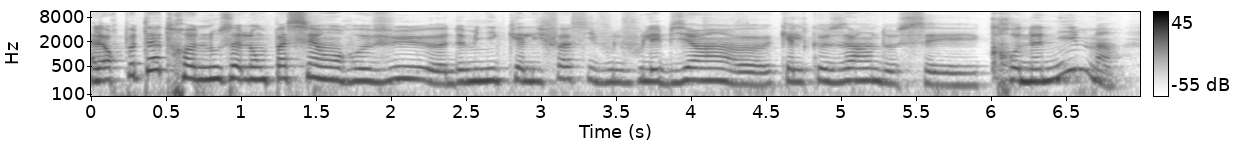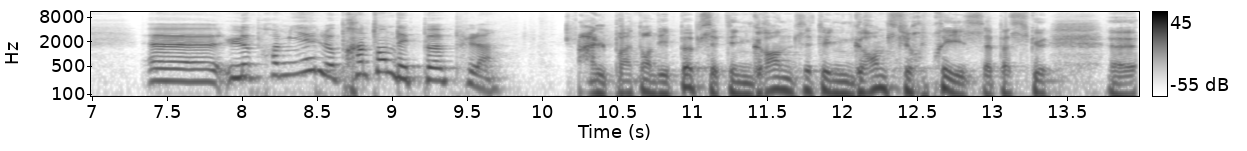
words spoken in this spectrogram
Alors peut-être nous allons passer en revue, Dominique Khalifa, si vous le voulez bien, quelques-uns de ces chrononymes. le premier, le printemps des peuples. Ah, le printemps des peuples, c'était une grande, c'était une grande surprise, parce que euh,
